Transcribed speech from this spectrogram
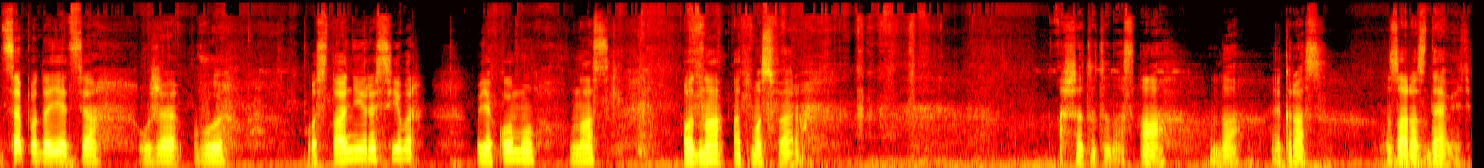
Це подається вже в останній ресівер, в якому в нас одна атмосфера. А що тут у нас? А, да, якраз зараз 9.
